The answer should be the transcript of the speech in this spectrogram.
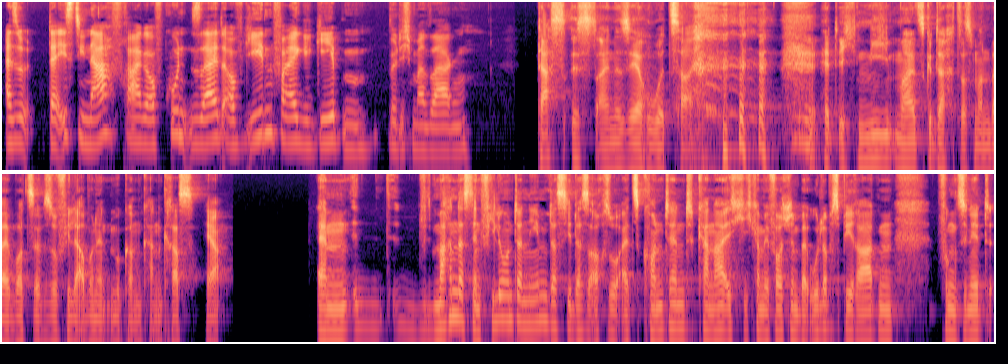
Also da ist die Nachfrage auf Kundenseite auf jeden Fall gegeben, würde ich mal sagen. Das ist eine sehr hohe Zahl. Hätte ich niemals gedacht, dass man bei WhatsApp so viele Abonnenten bekommen kann. Krass, ja. Ähm, machen das denn viele Unternehmen, dass sie das auch so als Content-Kanal, ich, ich, kann mir vorstellen, bei Urlaubspiraten funktioniert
